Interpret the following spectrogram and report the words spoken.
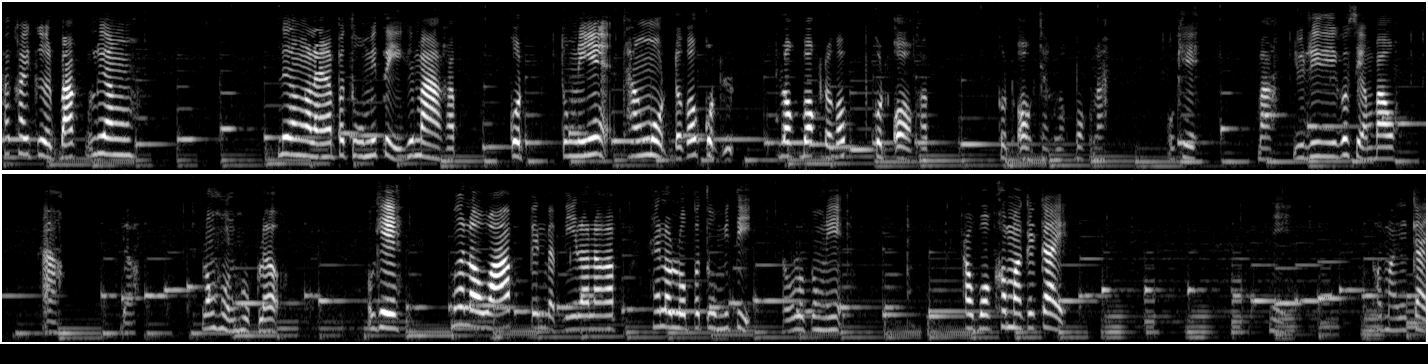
ถ้าใครเกิดบั๊กเรื่อง เรื่องอะไรนะ ประตูมิติขึ้นมาครับ กดตรงนี้ทั้งหมดแล้วก็กดล็อกบล็อกแล้วก็กดออกครับ กดออกจากล็อกบล็อกนะ เค มา อยู่ดีๆก็เสียงเบา อะ เดี๋ยว ลองหนหกแล้ว โอเค เมื่อเราวาร์ปเป็นแบบนี้แล้วนะครับ ให้เราลบประตูมิติเราลบตรงนี้ เอาบล็อกเข้ามาใกล้ๆ นี่ เข้ามาใกล้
